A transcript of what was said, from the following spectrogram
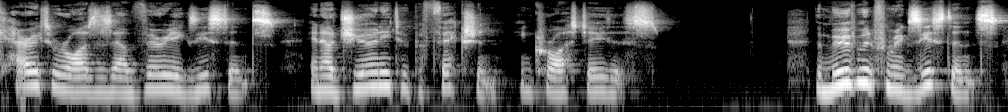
characterises our very existence and our journey to perfection in Christ Jesus? The movement from existence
